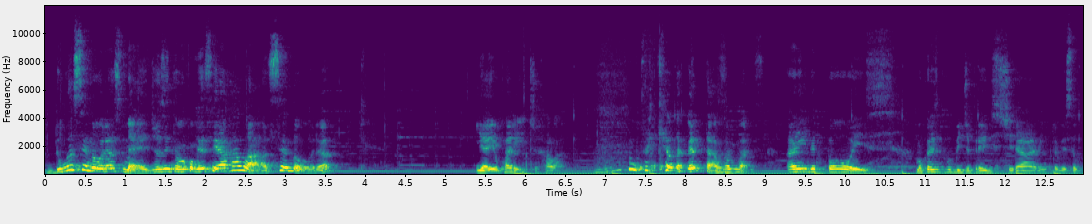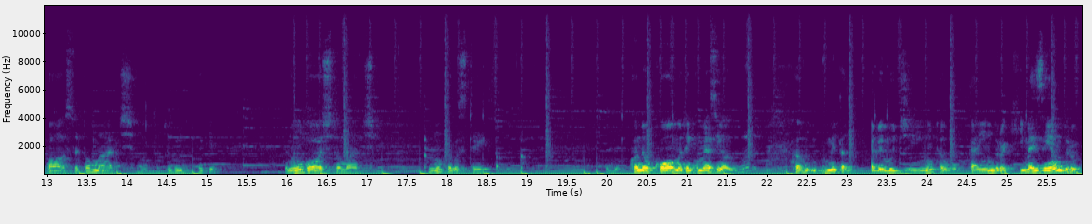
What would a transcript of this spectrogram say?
duas cenouras médias, então eu comecei a ralar a cenoura, e aí eu parei de ralar, porque eu não aguentava mais. Aí depois, uma coisa que eu vou pedir pra eles tirarem, pra ver se eu posso, é tomate, ó, tá tudo aqui. Eu não gosto de tomate, nunca gostei. Quando eu como, eu tenho que comer assim, ó vomitando. Cabeludinho, então vou colocar endro aqui, mas endro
